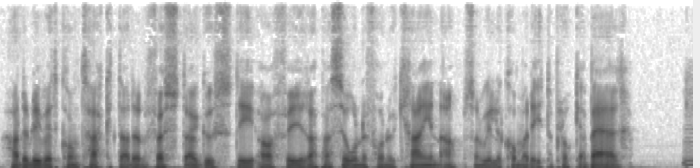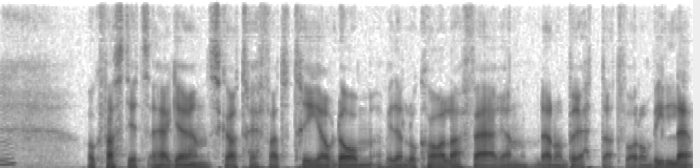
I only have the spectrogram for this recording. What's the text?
hade blivit kontaktad den 1 augusti av fyra personer från Ukraina som ville komma dit och plocka bär. Mm. Och fastighetsägaren ska ha träffat tre av dem vid den lokala affären där de berättat vad de ville.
